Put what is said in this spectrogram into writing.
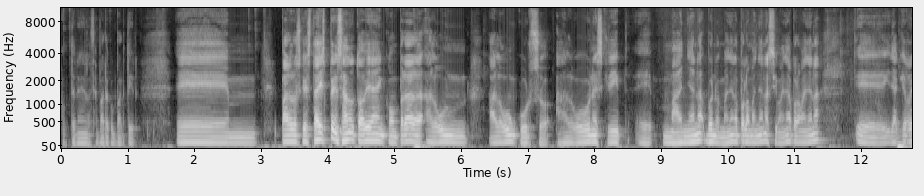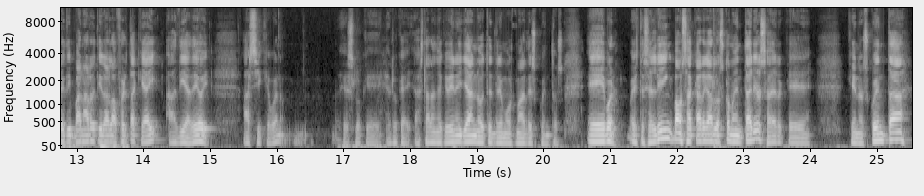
obtener el enlace para compartir, eh, para los que estáis pensando todavía en comprar algún, algún curso, algún script, eh, mañana, bueno, mañana por la mañana, si mañana por la mañana, eh, y aquí van a retirar la oferta que hay a día de hoy. Así que bueno, es lo que, es lo que hay. Hasta el año que viene ya no tendremos más descuentos. bueno, este es el link. Vamos a cargar los comentarios, a ver qué, qué nos cuenta.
